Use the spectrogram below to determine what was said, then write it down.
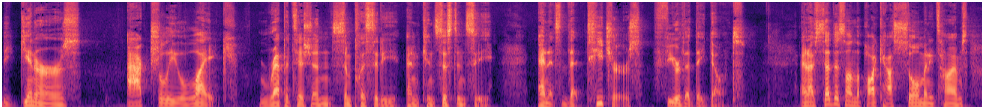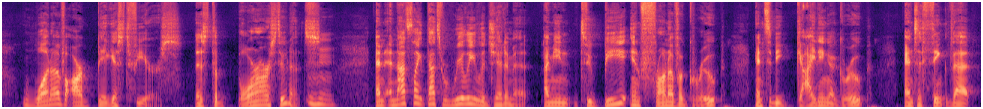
beginners actually like repetition, simplicity, and consistency. And it's that teachers fear that they don't. And I've said this on the podcast so many times. One of our biggest fears is to bore our students. Mm-hmm. And and that's like that's really legitimate. I mean, to be in front of a group and to be guiding a group and to think that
